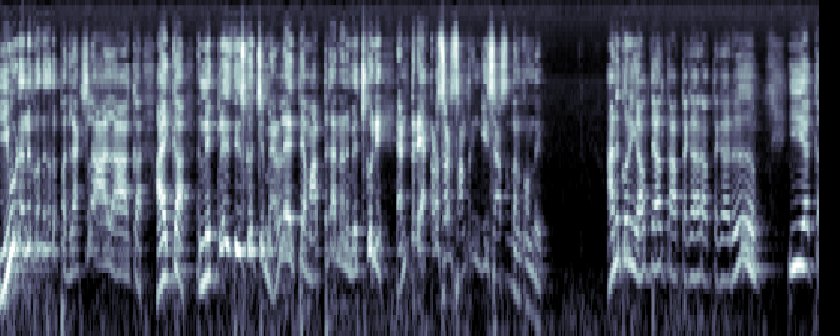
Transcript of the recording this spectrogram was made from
ఈవిడ అనుకుంది కదా పది లక్షలు ఆ- యొక్క- ఆ యొక్క నెక్లెస్ తీసుకొచ్చి మెడలో ఎత్తే మా అత్తగారు నన్ను మెచ్చుకొని వెంటనే ఎక్కడో సార్ సంతకం గీసేస్తుంది అనుకుంది. అనుకుని వెళ్తే వెళ్తే అత్తగారు అత్తగారు ఈ యొక్క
